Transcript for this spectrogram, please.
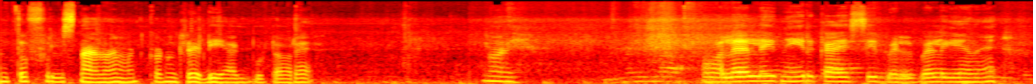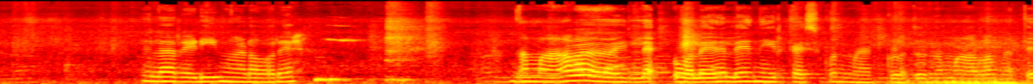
ಅಂತೂ ಫುಲ್ ಸ್ನಾನ ಮಾಡ್ಕೊಂಡು ರೆಡಿ ಆಗಿಬಿಟ್ಟವ್ರೆ. ನೋಡಿ, ಒಲೆಯಲ್ಲಿ ನೀರು ಕಾಯಿಸಿ ಬೆಳ ಬೆಳಗ್ಗೆನೆ ಎಲ್ಲ ರೆಡಿ ಮಾಡವ್ರೆ. ನಮ್ಮ ಮಾವ ಇಲ್ಲೇ, ಒಲೆಯಲ್ಲೇ ನೀರು ಕಾಯಿಸ್ಕೊಂಡು ಮಾಡ್ಕೊಳ್ಳೋದು. ನಮ್ಮ ಮಾವ ಮತ್ತು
